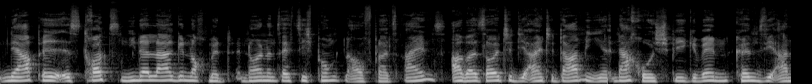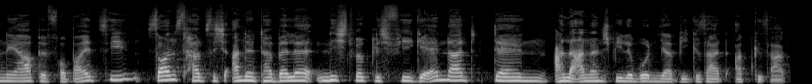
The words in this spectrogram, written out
Neapel ist trotz Niederlage noch mit 69 Punkten auf Platz 1, aber sollte die alte Dame ihr Nachholspiel gewinnen, können sie an Neapel vorbeiziehen. Sonst hat sich an der Tabelle nicht wirklich viel geändert, denn alle anderen Spiele wurden ja wie gesagt abgesagt.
